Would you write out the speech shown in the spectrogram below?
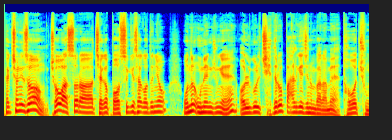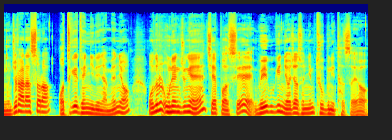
백천이성, 저 왔어라. 제가 버스 기사거든요. 오늘 운행 중에 얼굴 제대로 빨개지는 바람에 더워 죽는 줄 알았어라. 어떻게 된 일이냐면요. 오늘은 운행 중에 제 버스에 외국인 여자 손님 두 분이 탔어요.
